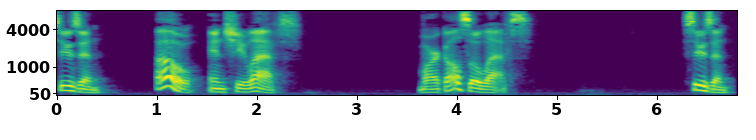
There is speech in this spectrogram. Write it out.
Susan, oh, and she laughs. Mark also laughs. Susan,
